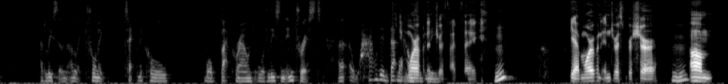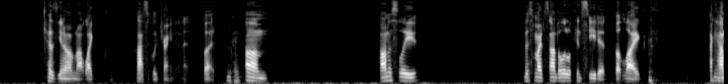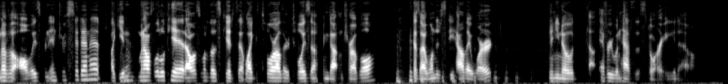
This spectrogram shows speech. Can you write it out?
at least an electronic technical well background or at least an interest. Uh, uh how did that? Yeah, more of an be? interest, I'd say. Hmm? Yeah, more of an interest for sure. Mm-hmm. Um, because you know I'm not like classically trained in it, but okay. Um, honestly, this might sound a little conceited, but like I kind of always been interested in it. Like even yeah. when I was a little kid, I was one of those kids that like tore all their toys up and got in trouble because I wanted to see how they worked. And you know, everyone has this story, you know.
